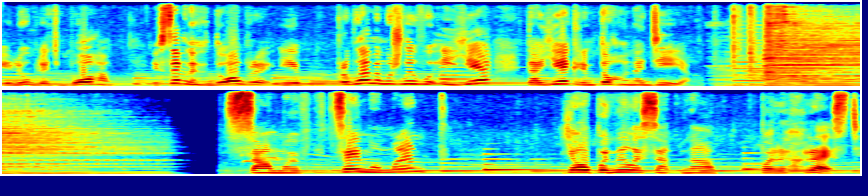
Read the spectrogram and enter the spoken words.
і люблять Бога. І все в них добре, і проблеми, можливо, і є, та є, крім того, надія. Саме в цей момент я опинилася на перехресті.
